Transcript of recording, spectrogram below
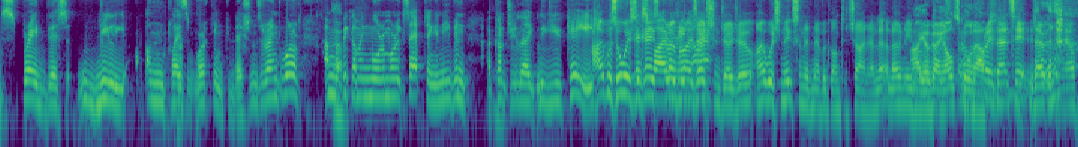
spread this really unpleasant working conditions around the world, and we're becoming more and more accepting. And even a country like the UK, I was always against globalisation, Jojo. I wish Nixon had never gone to China, let alone Elon Ah, you're going old school I'm now. afraid that's it. There- over now.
